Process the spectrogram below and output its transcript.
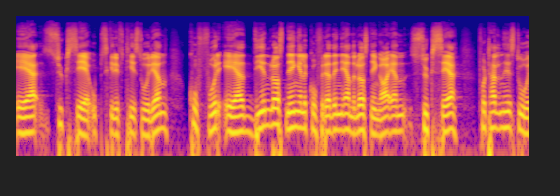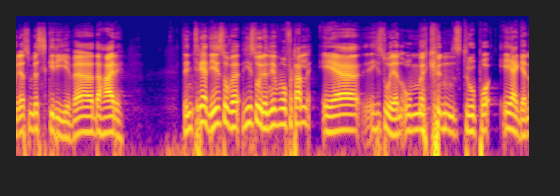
er suksessoppskrifthistorien. Hvorfor er din løsning, eller hvorfor er den ene løsninga en suksess? Fortell en historie som beskriver det her. Den tredje historien vi må fortelle, er historien om kundens tro på egen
